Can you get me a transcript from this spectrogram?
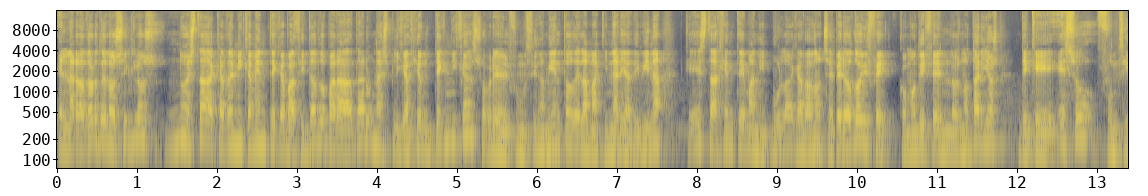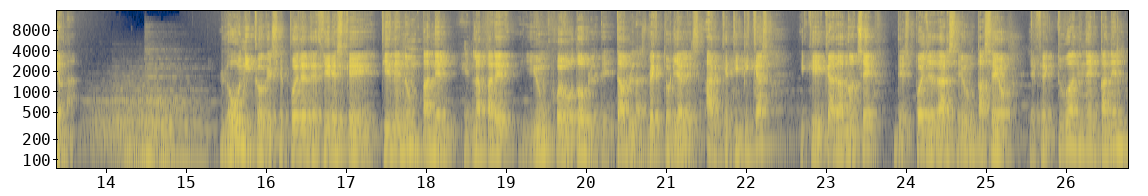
El narrador de los siglos no está académicamente capacitado para dar una explicación técnica sobre el funcionamiento de la maquinaria divina que esta gente manipula cada noche, pero doy fe, como dicen los notarios, de que eso funciona. Lo único que se puede decir es que tienen un panel en la pared y un juego doble de tablas vectoriales arquetípicas y que cada noche, después de darse un paseo, efectúan en el panel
